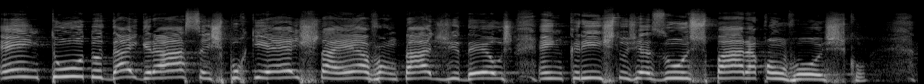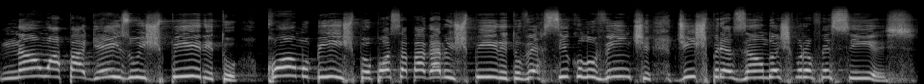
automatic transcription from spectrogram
Em tudo dai graças, porque esta é a vontade de Deus em Cristo Jesus para convosco não apagueis o espírito. Como bispo eu posso apagar o espírito? Versículo 20: desprezando as profecias.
